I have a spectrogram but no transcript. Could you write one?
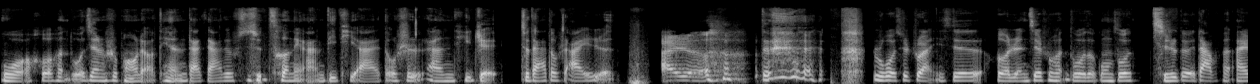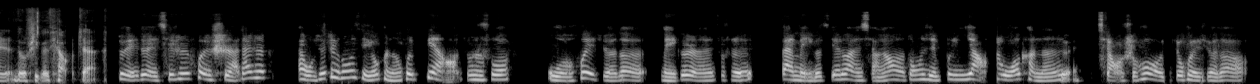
我和很多建筑师朋友聊天，大家就是去测那个 MBTI，都是 INTJ，就大家都是 I 人。I 人，对，如果去转一些和人接触很多的工作，其实对大部分 I 人都是一个挑战。对对，其实会是啊，但是哎，我觉得这个东西有可能会变啊，就是说，我会觉得每个人就是在每个阶段想要的东西不一样。我可能小时候就会觉得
